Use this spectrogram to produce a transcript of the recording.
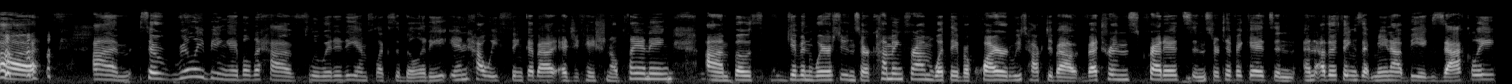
Uh, um, so, really being able to have fluidity and flexibility in how we think about educational planning, um, both given where students are coming from, what they've acquired. We talked about veterans credits and certificates and, and other things that may not be exactly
